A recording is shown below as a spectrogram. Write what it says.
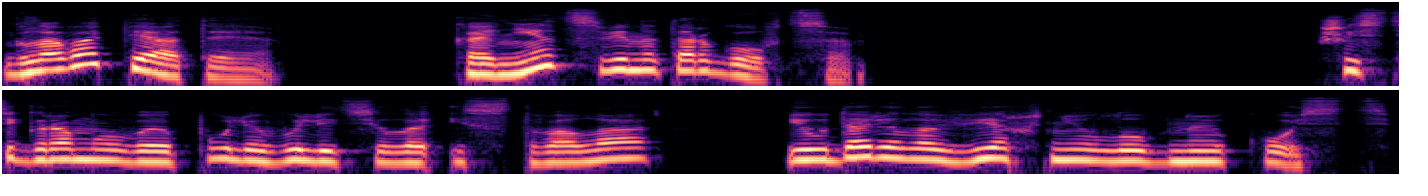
Глава пятая. Конец виноторговца. Шестиграммовая пуля вылетела из ствола и ударила в верхнюю лобную кость,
